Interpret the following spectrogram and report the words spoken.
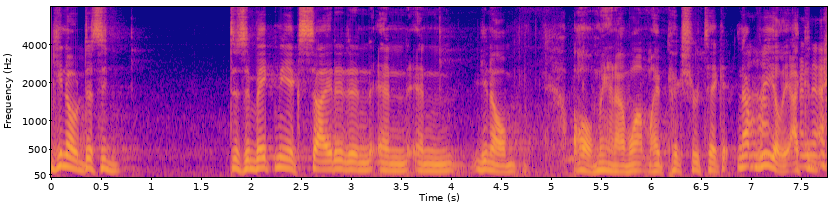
You know, does it does it make me excited and and and you know oh man, I want my picture taken. Not uh-huh. really. I can. it,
